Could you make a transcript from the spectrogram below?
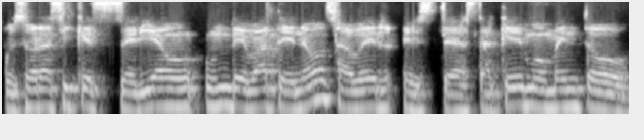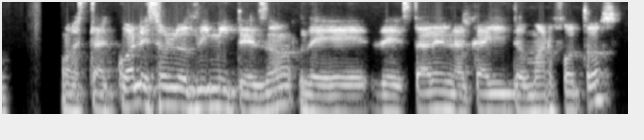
pues ahora sí que sería un, debate, ¿no? Saber este, hasta qué momento o hasta cuáles son los límites, ¿no? De, de, estar en la calle y tomar fotos.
